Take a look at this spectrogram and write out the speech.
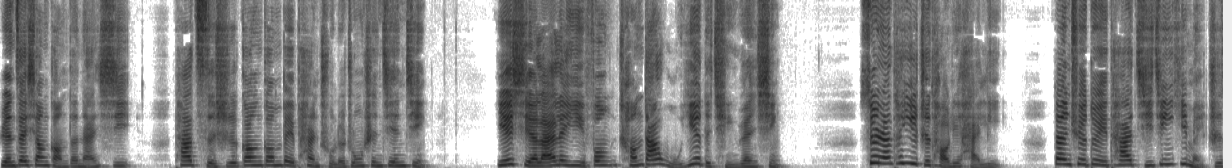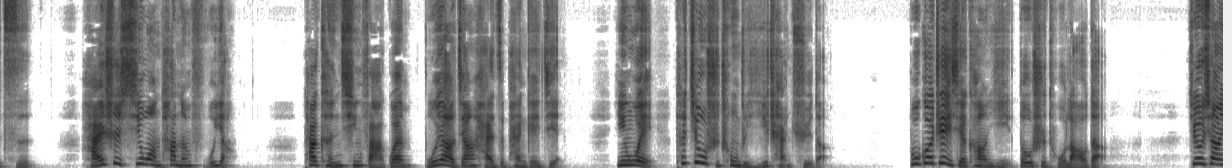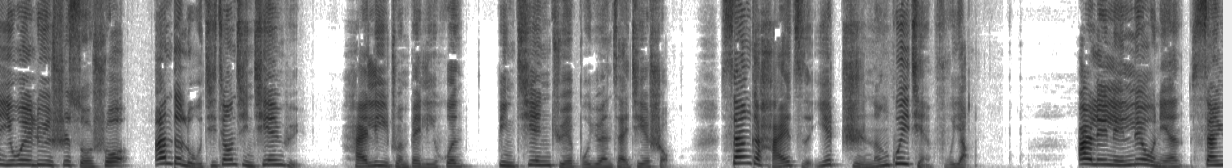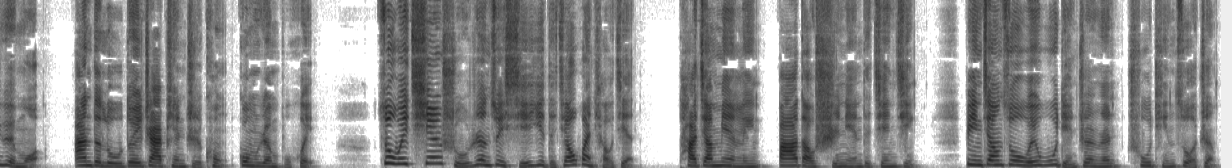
远在香港的南希，他此时刚刚被判处了终身监禁，也写来了一封长达五页的请愿信。虽然他一直逃离海莉。但却对他极尽溢美之词，还是希望他能抚养。他恳请法官不要将孩子判给简，因为他就是冲着遗产去的。不过这些抗议都是徒劳的。就像一位律师所说，安德鲁即将进监狱，海莉准备离婚，并坚决不愿再接手，三个孩子也只能归简抚养。二零零六年三月末，安德鲁对诈骗指控供认不讳。作为签署认罪协议的交换条件，他将面临八到十年的监禁，并将作为污点证人出庭作证。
